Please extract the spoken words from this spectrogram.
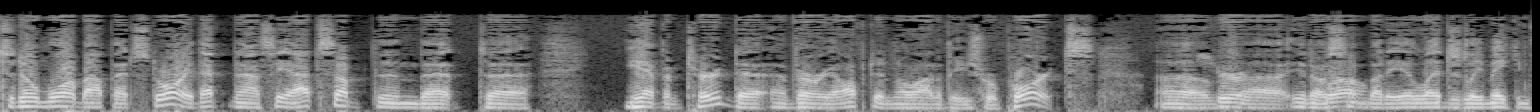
to know more about that story. That now, see, that's something that uh, you haven't heard uh, very often in a lot of these reports of Sure. uh, you know Well- somebody allegedly making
